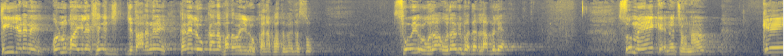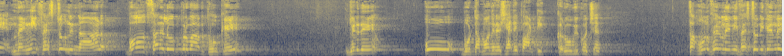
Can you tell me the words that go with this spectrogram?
30 ਜਿਹੜੇ ਨੇ, ਉਹਨਾਂ ਨੂੰ ਬਾਈ ਇਲੈਕਸ਼ਨ 'ਚ ਜਿਤਾ ਲੈਂਦੇ ਨੇ। ਕਹਿੰਦੇ ਲੋਕਾਂ ਦਾ ਫਤਵਾ ਜੀ, ਲੋਕਾਂ ਦਾ ਫਤਵਾ, ਦੱਸੋ। ਸੋ ਉਹਦਾ ਉਹਦਾ ਵੀ ਬਦਲ ਲੱਭ ਲਿਆ। ਸੋ ਮੈਂ ਇਹ ਕਹਿਣਾ ਚਾਹੁੰਦਾ ਕਿ ਮੈਨੀਫੈਸਟੋ ਦੇ ਨਾਲ ਬਹੁਤ ਸਾਰੇ ਲੋਕ ਪ੍ਰਭਾਵਿਤ ਹੋ ਕੇ ਜਿਹੜੇ ਨੇ ਉਹ ਵੋਟਾਂ ਪਾਉਂਦੇ ਨੇ, ਸ਼ਾਇਦ ਇਹ ਪਾਰਟੀ ਕਰੂਗੀ ਕੁਝ ਤਾਂ ਹੁਣ ਫਿਰ ਮੈਨੀਫੈਸਟੋ ਨਹੀਂ ਕਹਿੰਦੇ।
